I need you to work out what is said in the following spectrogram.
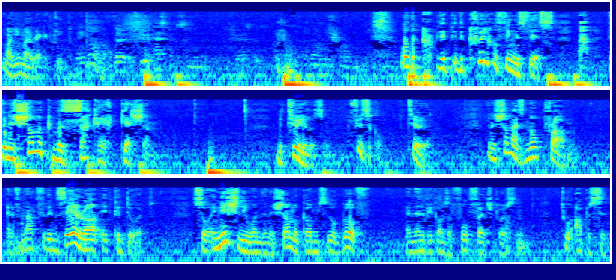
Come on, you my record keeper. No, no, there are a few aspects. I mean, a few aspects. I don't know. Well, the, the, the critical thing is this: the neshama mazakeh geshem, materialism, physical, material. The neshama has no problem, and if not for the gzera, it could do it. So initially, when the neshama comes to a guf, and then it becomes a full-fledged person, two opposite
